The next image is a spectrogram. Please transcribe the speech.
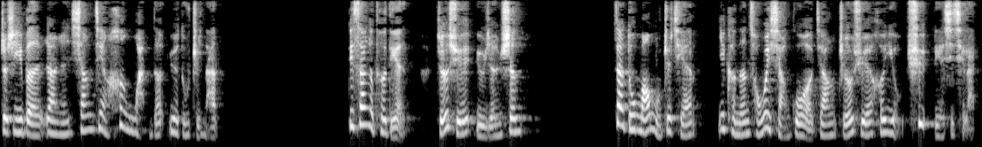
这是一本让人相见恨晚的阅读指南。第三个特点，哲学与人生。在读毛姆之前，你可能从未想过将哲学和有趣联系起来。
